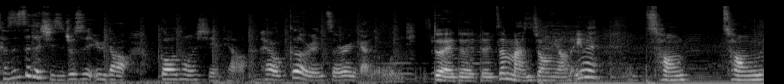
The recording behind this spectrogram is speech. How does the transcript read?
可是这个其实就是遇到沟通协调，还有个人责任感的问题。对对对，这蛮重要的，因为从从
